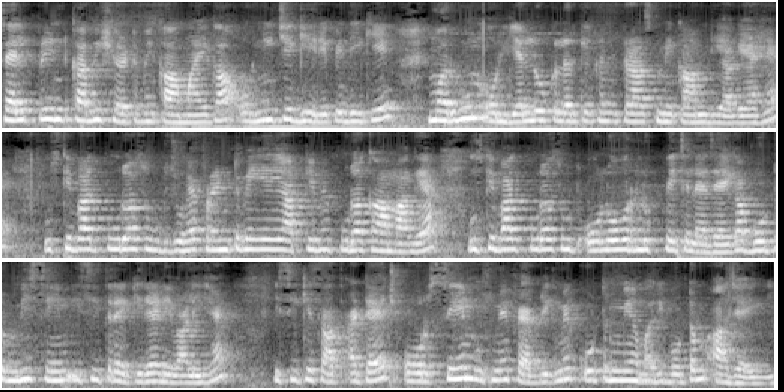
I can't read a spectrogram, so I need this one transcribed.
सेल्फ प्रिंट का भी शर्ट में काम आएगा। और नीचे घेरे पे देखिए मरून और येलो कलर के कंट्रास्ट में काम दिया गया है। उसके बाद पूरा सूट जो है फ्रंट में ये आपके में पूरा काम आ गया। उसके बाद पूरा सूट ऑल ओवर लुक पे चला जाएगा। बॉटम भी सेम इसी तरह की रहने वाली है। इसी के साथ अटैच और सेम उसमें फैब्रिक में कॉटन में हमारी बॉटम आ जाएगी।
